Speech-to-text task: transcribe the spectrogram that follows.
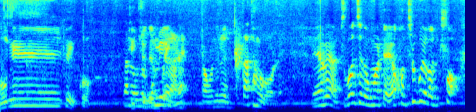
오밀도 있고 나는 오늘 뒤쪽에 못밀은 뭐안 해. 나 오늘은 따뜻한 거 먹을래. 왜냐면 두 번째 녹음할 때 에어컨 틀고 해가지고 추워.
